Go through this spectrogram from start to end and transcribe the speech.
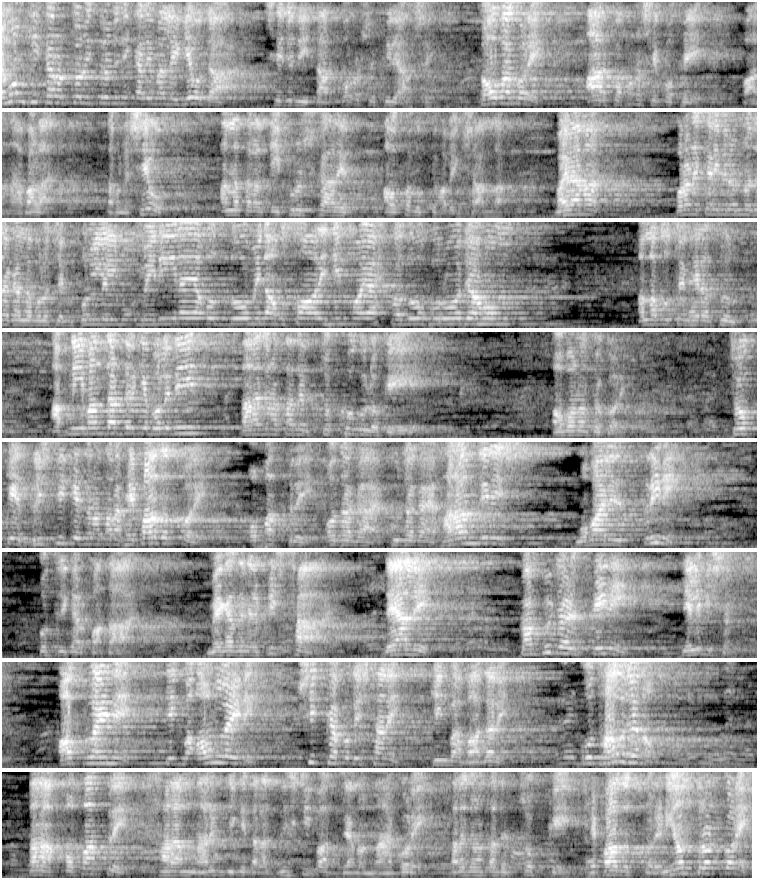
এমনকি কারোর চরিত্র যদি কালিমা লেগেও যায়, সে যদি তারপরও সে ফিরে আসে, তওবা করে, আর কখনো সে পথে পা না বাড়ায়, তাহলে সেও আল্লাহ তালার এই পুরস্কারের আওতাভুক্ত হবে ইনশাআল্লাহ। ভাইরা আমার কোরআনে কারিমের অন্য জায়গায় আল্লাহ বলেছেন কুল্লিল মুমিনিনা ইয়াগুদ্দু মিন আবসারিহিম ওয়া ইয়াহফাযু ফুরুজাহুম। আল্লাহ বলছেন, হে রাসূল, আপনি ইমানদারদেরকে বলে দিন, তারা যেন তাদের চক্ষুগুলোকে অবনত করে, চোখকে, দৃষ্টিকে যেন তারা হেফাজত করে, অপাত্রে, অজাগায়, কুজাগায়, হারাম জিনিস মোবাইলের স্ক্রিনে, পত্রিকার পাতায়, ম্যাগাজিনের পৃষ্ঠায়, দেয়ালে, কম্পিউটার স্ক্রিনে টেলিভিশন, অফলাইনে কিংবা অনলাইনে, শিক্ষা প্রতিষ্ঠানে কিংবা বাজারে, কোথাও যেন তারা অপাত্রে হারাম নারীর দিকে তারা দৃষ্টিপাত যেন না করে, তারা যেন তাদের চোখকে হেফাজত করে, নিয়ন্ত্রণ করে,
